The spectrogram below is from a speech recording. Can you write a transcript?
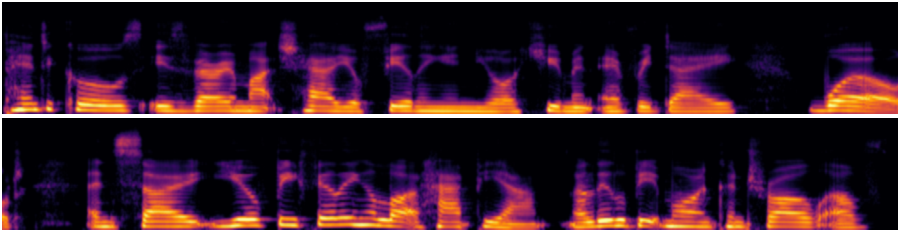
Pentacles is very much how you're feeling in your human everyday world. And so you'll be feeling a lot happier, a little bit more in control of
